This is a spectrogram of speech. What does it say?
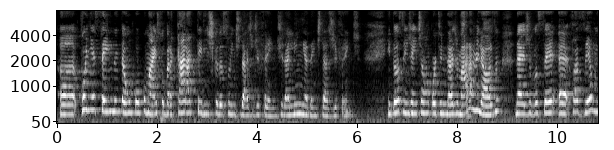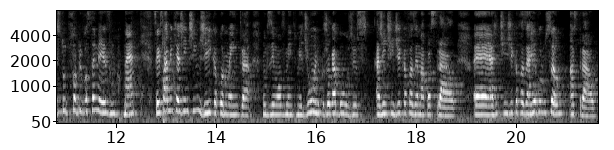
Uh, conhecendo então um pouco mais sobre a característica da sua entidade de frente, da linha da entidade de frente. Então, assim, gente, é uma oportunidade maravilhosa, né, de você é, fazer um estudo sobre você mesmo, né? Vocês sabem que a gente indica, quando entra no desenvolvimento mediúnico, jogar búzios, a gente indica fazer mapa astral, é, a gente indica fazer a revolução astral,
